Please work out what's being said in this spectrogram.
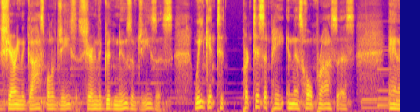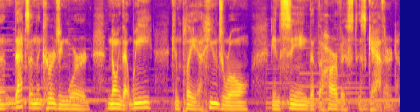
sharing the gospel of Jesus, sharing the good news of Jesus. We get to participate in this whole process. And that's an encouraging word, knowing that we can play a huge role in seeing that the harvest is gathered.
